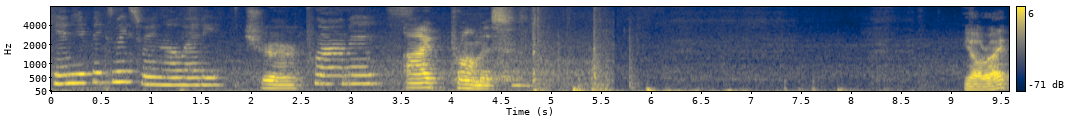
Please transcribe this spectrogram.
Can you fix my swing already? Sure. Promise. I promise. You all right?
